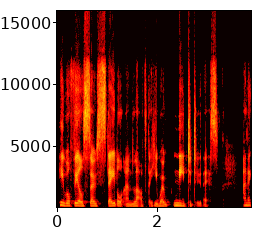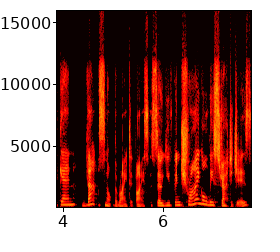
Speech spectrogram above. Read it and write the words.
he will feel so stable and loved that he won't need to do this. And again, that's not the right advice. So you've been trying all these strategies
